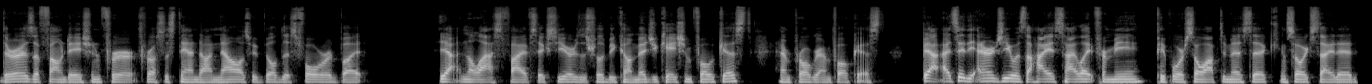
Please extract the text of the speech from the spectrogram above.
there is a foundation for, for us to stand on now as we build this forward. But yeah, in the last five, six years, it's really become education focused and program focused yeah, I'd say the energy was the highest highlight for me. People were so optimistic and so excited.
